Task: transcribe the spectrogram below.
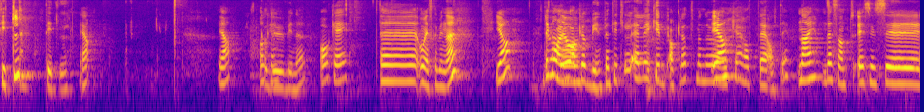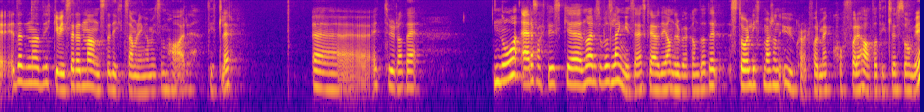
Tittel. Tittel. Ja. ja. Skal ok. du begynne? Ok. Eh, om jeg skal begynne? Ja. Du har jo akkurat begynt med en tittel. Eller ikke akkurat, men du har Ja. ikke hatt det alltid. Nei, det er sant. Jeg synes, eh, denne 'Drikkeviser' er den eneste diktsamlinga mi som har titler. Eh, jeg tror at jeg nå er det faktisk eh, Nå er det såpass lenge siden jeg skrev de andre bøkene at det står litt mer sånn uklart for meg hvorfor jeg hata titler så mye.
